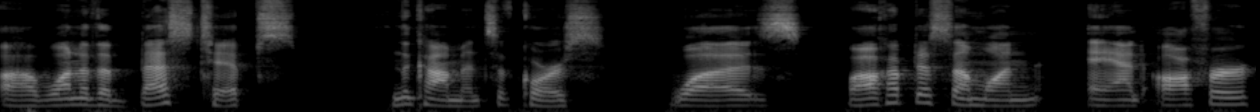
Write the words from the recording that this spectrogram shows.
uh, one of the best tips in the comments, of course, was walk up to someone and offer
